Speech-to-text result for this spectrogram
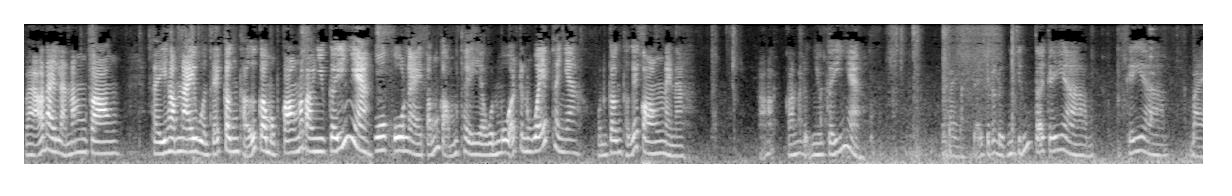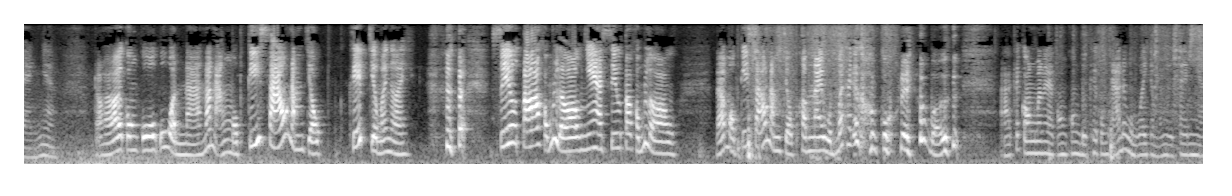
Và ở đây là 5 con thì hôm nay Quỳnh sẽ cân thử coi một con nó bao nhiêu ký nha cua cua này tổng cộng thì à, Quỳnh mua ở trên web thôi nha Quỳnh cân thử cái con này nè đó con nó được nhiêu ký nha đây để cho nó được chín tới cái à, cái à, bàn nha. Trời ơi, con cua của Quỳnh nè nó nặng một ký sáu năm chục. Khiếp chưa mọi người? Siêu to khổng lồ nha, siêu to khổng lồ. Đó, một ký sáu năm chục, hôm nay Quỳnh mới thấy cái con cua này nó bự. À cái con bên này con con được hay con cá để Quỳnh quay cho mọi người xem nha.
